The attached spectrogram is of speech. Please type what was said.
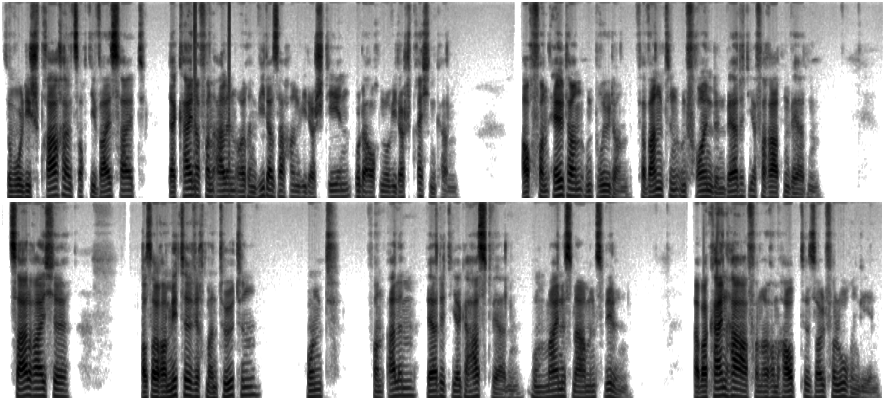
sowohl die Sprache als auch die Weisheit, der keiner von allen euren Widersachern widerstehen oder auch nur widersprechen kann. Auch von Eltern und Brüdern, Verwandten und Freunden werdet ihr verraten werden. Zahlreiche aus eurer Mitte wird man töten und von allem werdet ihr gehasst werden, um meines Namens willen. Aber kein Haar von eurem Haupte soll verloren gehen.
